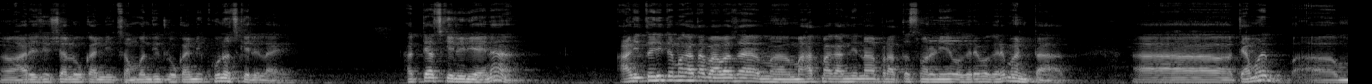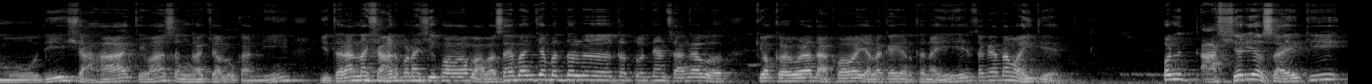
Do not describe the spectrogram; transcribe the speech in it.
आर एस एसच्या लोकांनी संबंधित लोकांनी खूनच केलेला आहे. हत्याच केलेली आहे ना? आणि तरी ते मग आता बाबासाहेब महात्मा गांधींना प्रातस्मरणीय वगैरे वगैरे म्हणतात. त्यामुळे मोदी शहा किंवा संघाच्या लोकांनी इतरांना शहाणपणा शिकवावा बाबासाहेबांच्याबद्दल तत्त्वज्ञान सांगावं किंवा कळवळा दाखवावा याला काही अर्थ नाही हे सगळ्यांना माहिती आहे. पण आश्चर्य असं आहे की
